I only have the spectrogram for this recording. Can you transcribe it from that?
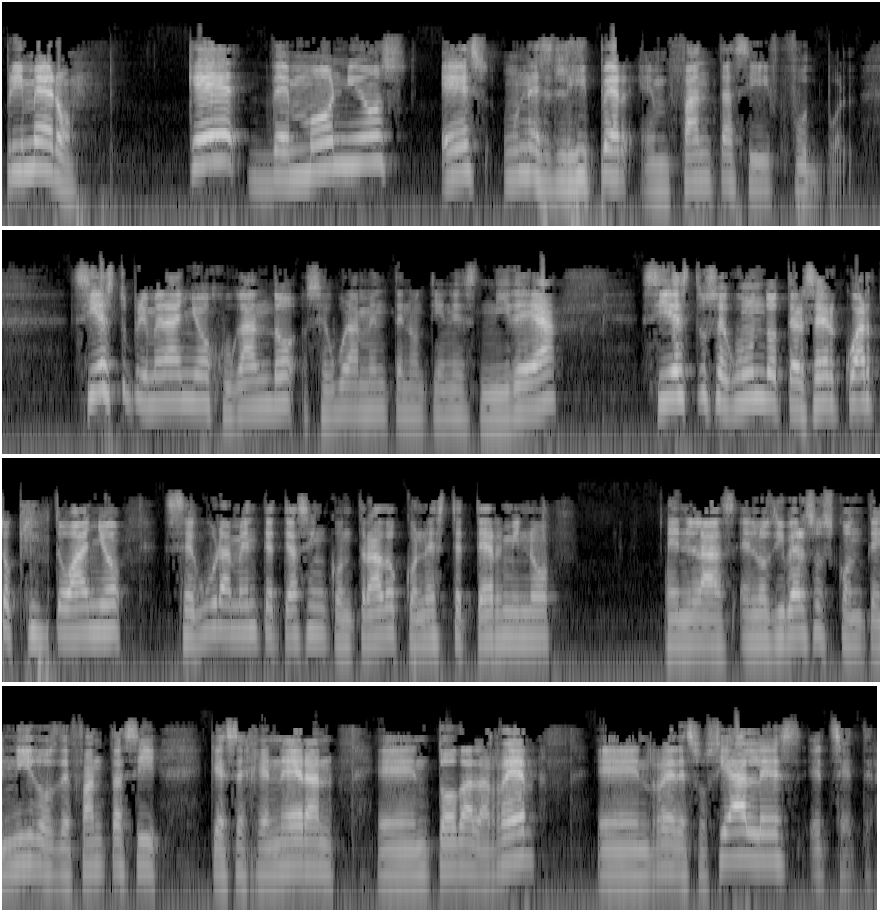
Primero, ¿qué demonios es un sleeper en fantasy football? Si es tu primer año jugando, seguramente no tienes ni idea. Si es tu segundo, tercer, cuarto, quinto año, seguramente te has encontrado con este término en, las, en los diversos contenidos de fantasy que se generan en toda la red, en redes sociales, etc.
